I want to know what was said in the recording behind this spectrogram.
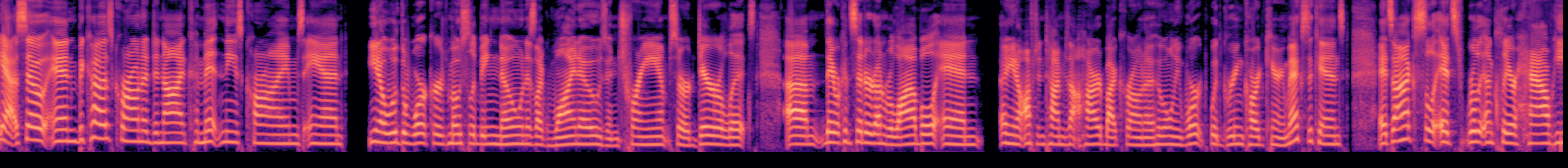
Yeah. So, and because Corona denied committing these crimes and you know, with the workers mostly being known as like winos and tramps or derelicts, um, they were considered unreliable and Uh, you know, oftentimes not hired by Corona, who only worked with green card carrying Mexicans. It's actually it's really unclear how he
